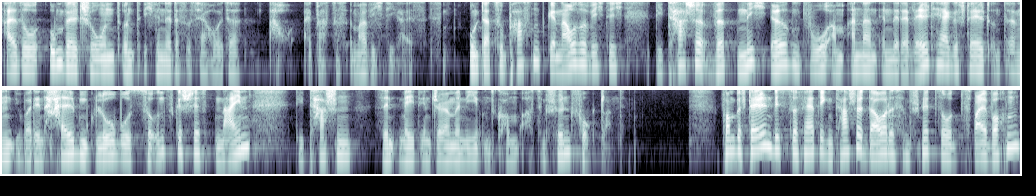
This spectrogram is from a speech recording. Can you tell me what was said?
also umweltschonend und ich finde, das ist ja heute auch etwas, das immer wichtiger ist. Und dazu passend, genauso wichtig, die Tasche wird nicht irgendwo am anderen Ende der Welt hergestellt und dann über den halben Globus zu uns geschifft. Nein, die Taschen sind made in Germany und kommen aus dem schönen Vogtland. Vom Bestellen bis zur fertigen Tasche dauert es im Schnitt so zwei Wochen.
